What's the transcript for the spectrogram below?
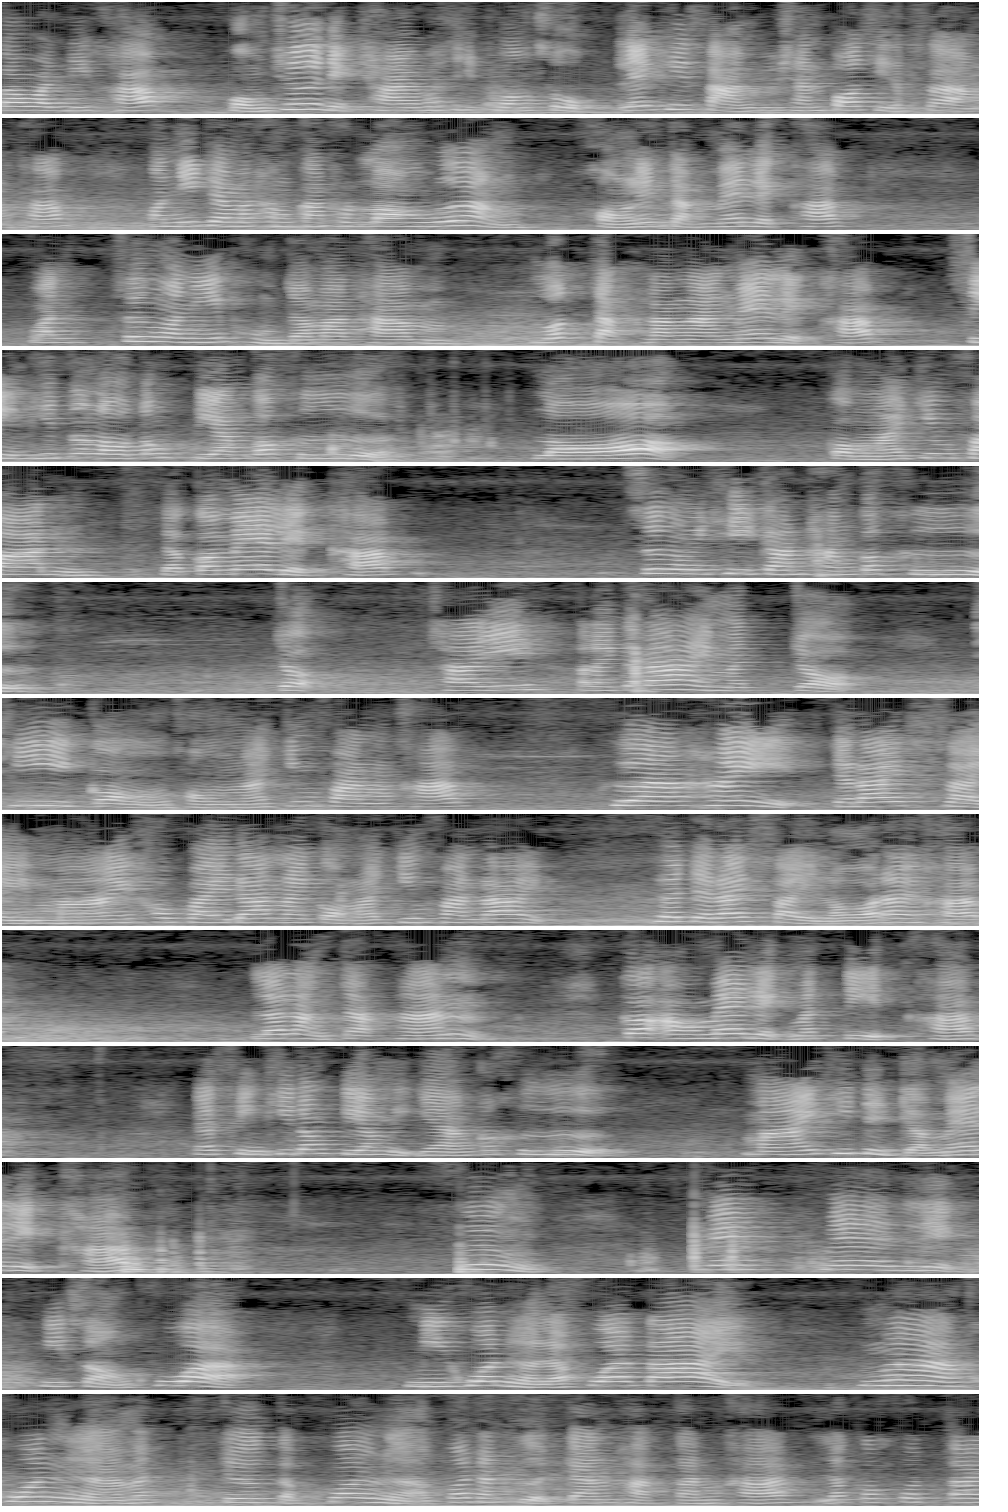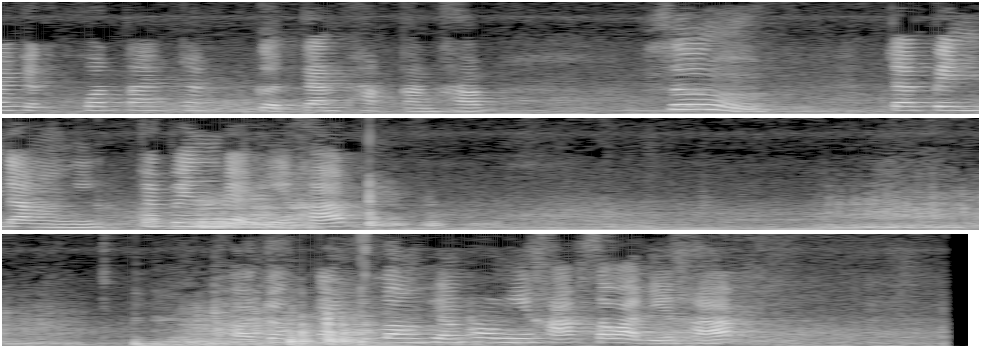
สวัสดีครับ ผมชื่อเด็กชายพระสิทธิ์พวงสุข เลขที่ 3 อยู่ชั้นป .43 ครับ วันนี้จะมาทำการทดลองเรื่องของเล่นจากแม่เหล็กครับ วันซึ่งวันนี้ผมจะมาทำรถจักพลังงานแม่เหล็กครับ สิ่งที่เราต้องเตรียมก็คือล้อกล่องไม้จิ้มฟัน แล้วก็แม่เหล็กครับ ซึ่งวิธีการทำก็คือ เจาะใช้อะไรก็ได้มาเจาะ ที่กล่องของไม้จิ้มฟันครับ เพื่อให้จะได้ใส่ไม้เข้าไปด้านในกล่องไม้จิ้มฟันได้ เพื่อจะได้ใส่ล้อได้ครับ แล้วหลังจากนั้น ก็เอาแม่เหล็กมาติดครับ และสิ่งที่ต้องเตรียมอีกอย่างก็คือ ไม้ที่ติดกับแม่เหล็กครับ ซึ่งแม่แม่เหล็กมีสองขั้ว มีขั้วเหนือและขั้วใต้ เมื่อขั้วเหนือมาเจอกับขั้วเหนือก็จะเกิดการผลักกันครับ แล้วก็ขั้วใต้จะขั้วใต้จะเกิดการผลักกันครับ ซึ่งจะเป็นดังนี้จะเป็นแบบนี้ครับ ขอจบการทดลองเพียงเท่านี้ครับ สวัสดีครับ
